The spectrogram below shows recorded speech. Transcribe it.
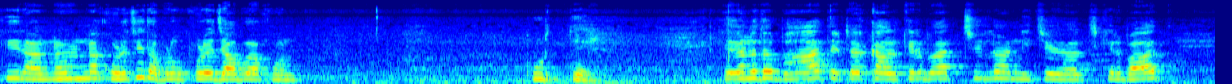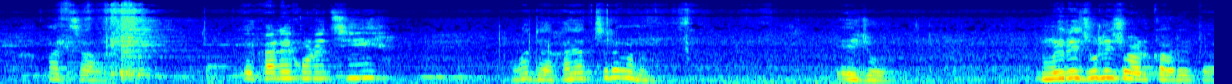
কি রান্না রান্না করেছি, তারপরে উপরে যাব এখন। ঘুরতে। এখানে তো ভাত, এটা কালকের ভাত ছিল আর নিচে আজকের ভাত। আচ্ছা এখানে করেছি আমার দেখা যাচ্ছে না কেন? এই যে মিলিঝুলি সরকার এটা।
